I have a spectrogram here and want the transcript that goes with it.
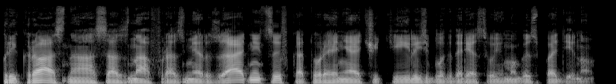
прекрасно осознав размер задницы, в которой они очутились благодаря своему господину.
